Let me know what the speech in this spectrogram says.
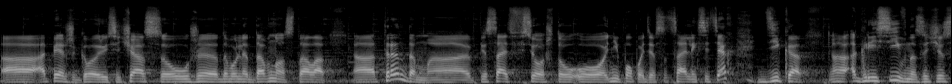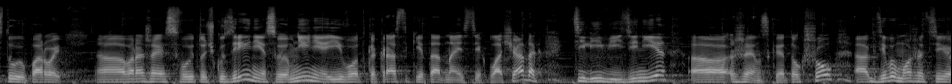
А, опять же говорю, сейчас уже довольно давно стало а, трендом а, писать все, что о, не попадя в социальных сетях, дико а, агрессивно зачастую порой а, выражая свою точку зрения, свое мнение. И вот как раз-таки это одна из тех площадок телевидение, а, женское ток-шоу, а, где вы можете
